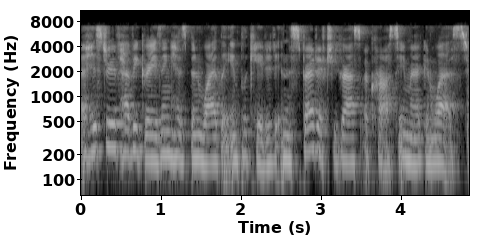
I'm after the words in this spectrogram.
A history of heavy grazing has been widely implicated in the spread of cheatgrass across the American West.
